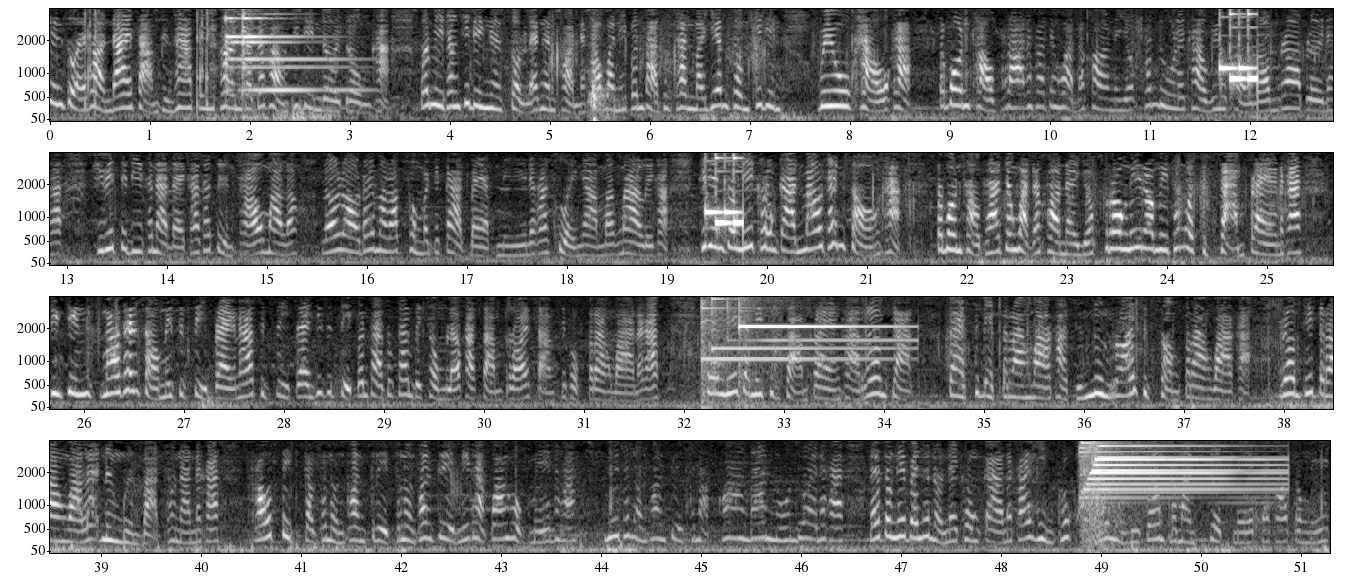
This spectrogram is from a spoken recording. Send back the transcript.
ดินสวยผ่อนได้ 3-5 ปีผ่อนกับเจ้าของที่ดินโดยตรงค่ะเปิ้ลมีทั้งที่ดินเงินสดและเงินผ่อนนะคะ วันนี้เปิ้ลพาทุกท่านมาเยี่ยมชมที่ดินวิวเขาค่ะตำบลเขาพระนะคะ จังหวัดนครนายกท่านดูเลยค่ะ วิวเขาล้อมรอบเลยนะคะ ชีวิตจะดีขนาดไหนคะถ้าตื่นเช้ามาแล้ว แล้วเราได้มารับชมบรรยากาศแบบนี้นะคะ สวยงามมากๆเลยค่ะ ที่ดินตรงนี้โครงการเมาส์เทนสองค่ะ ตำบลเขาพระจังหวัดนครนายกตรงนี้เรามีทั้งหมด 13 แปลงนะคะ จริงๆ Mountain 2มี 14 แปลงนะคะ 14 แปลงที่ 14เปิ้ลพาทุกท่านไปชมแล้วค่ะ 336 ตารางวานะคะ ตรงนี้จะมี 13 แปลงค่ะ เริ่มจาก 81 ตารางวาค่ะ ถึง 112 ตารางวาค่ะ เริ่มที่ตารางวาละ 10,000 บาทเท่านั้นนะคะเขาติดกับถนนคอนกรีต ถนนคอนกรีตนี่ค่ะกว้าง 6 เมตรนะคะ มีถนนคอนกรีตขนาดกว้างด้านนู้นด้วยนะคะ และตรงนี้เป็นถนนในโครงการนะคะ หินคลุกอัดหนึ่งมีกว้างประมาณ 7 เมตรนะคะ ตรงนี้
